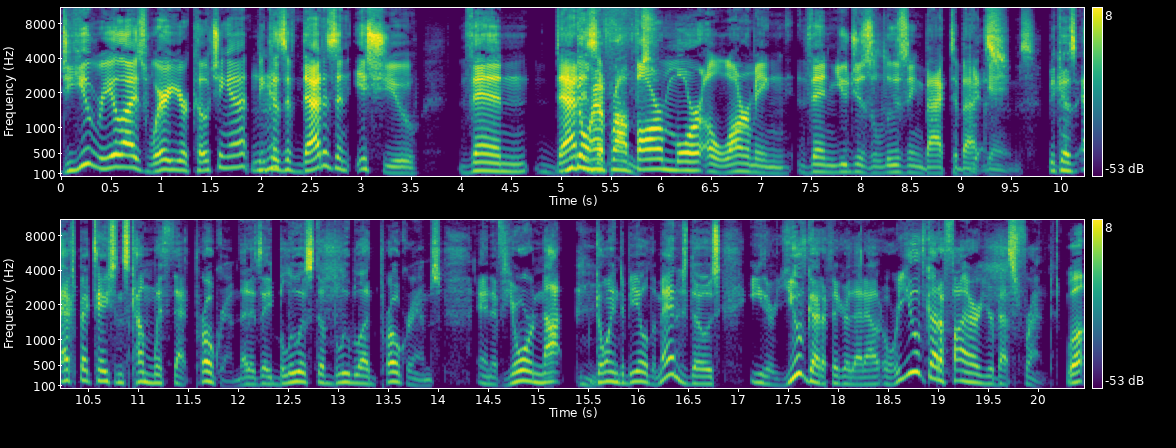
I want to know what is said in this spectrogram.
Do you realize where you're coaching at? Mhm. Because if that is an issue, then that don't is have problems. far more alarming than you just losing back to back Yes. games. because expectations come with that program. That is a bluest of blue blood programs. And if you're not going to be able to manage those, either you've got to figure that out or you've got to fire your best friend. Well,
